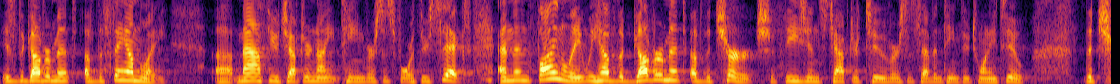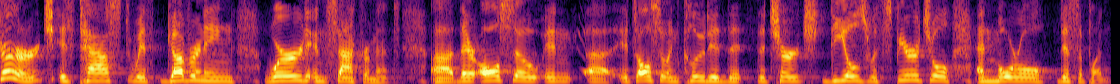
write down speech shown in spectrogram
is the government of the family uh, Matthew chapter 19, verses 4 through 6. And then finally, we have the government of the church, Ephesians chapter 2, verses 17 through 22. The church is tasked with governing word and sacrament. Uh, they're also in, uh, it's also included that the church deals with spiritual and moral discipline.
